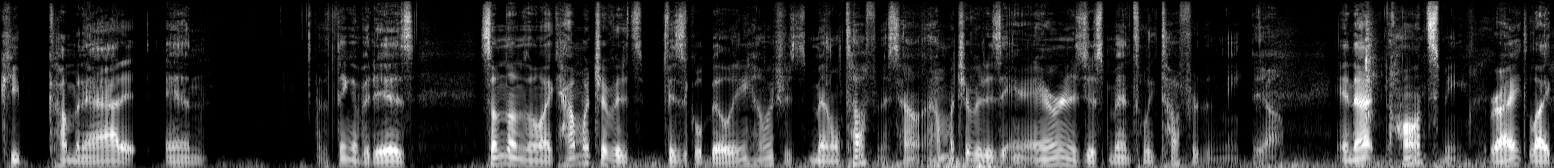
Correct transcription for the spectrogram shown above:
keep coming at it. And the thing of it is, sometimes I'm like, how much of it is physical ability? How much is mental toughness? How how much of it is Aaron is just mentally tougher than me? Yeah. And that haunts me, right? Like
